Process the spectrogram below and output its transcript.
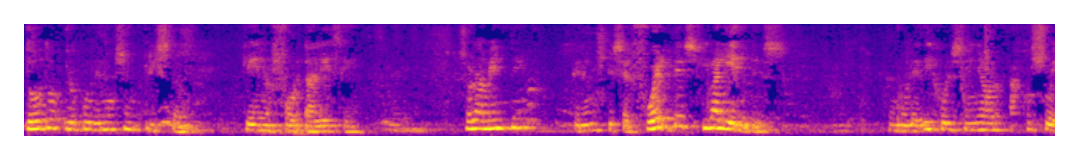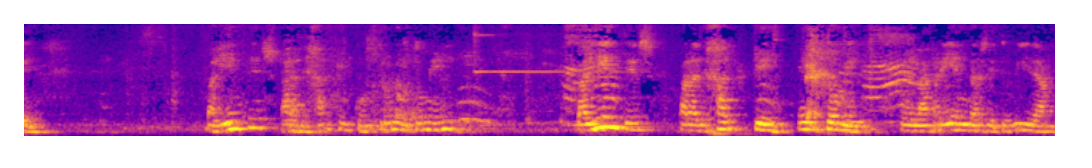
todo lo podemos en Cristo que nos fortalece. Solamente tenemos que ser fuertes y valientes como le dijo el Señor a Josué, valientes para dejar que el control lo tome Él, valientes para dejar que Él tome las riendas de tu vida,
